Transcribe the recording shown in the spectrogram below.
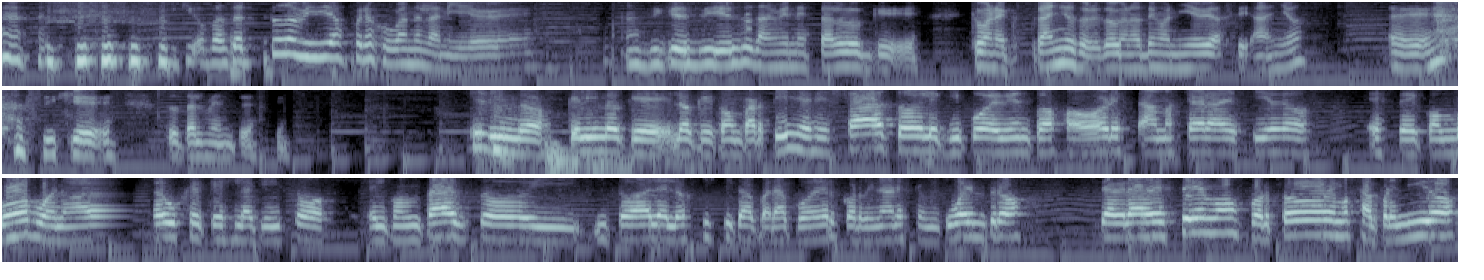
y que iba a pasar todo mi día fuera jugando en la nieve. Así que sí, eso también es algo que, que bueno, extraño, sobre todo que no tengo nieve hace años. Eh, así que totalmente, sí. Qué lindo, qué lindo que lo que compartís desde ya, todo el equipo de Viento a Favor está más que agradecido este, con vos, bueno, Euge, que es la que hizo el contacto y, toda la logística para poder coordinar este encuentro. Te agradecemos por todo, hemos aprendido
